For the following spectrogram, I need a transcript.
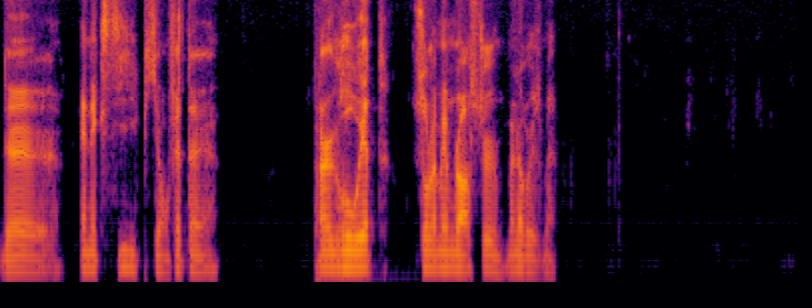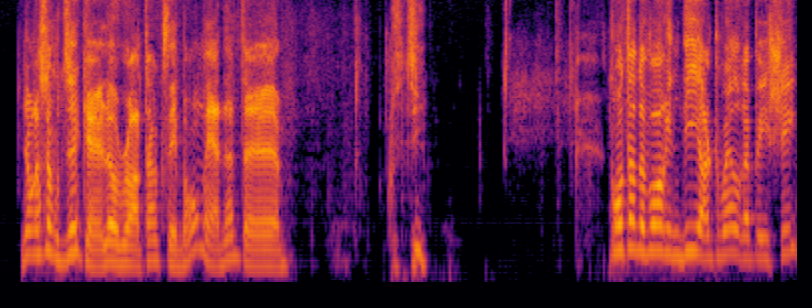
de NXT et qui ont fait un, gros hit sur le même roster, malheureusement. J'aimerais ça vous dire que là, Raw Talk, c'est bon, mais à date, euh, content de voir Indy Hartwell repêché.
